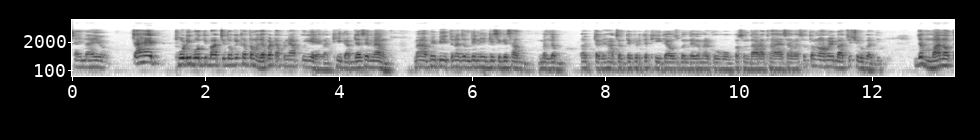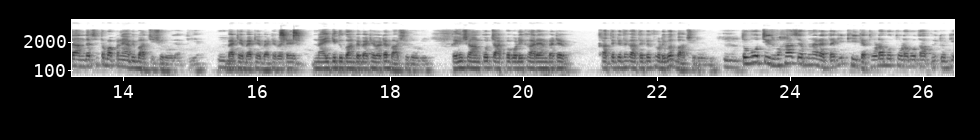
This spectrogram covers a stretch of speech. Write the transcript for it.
चाहे ना ही हो। चाहे थोड़ी बहुत ही बातचीत होकर खत्म हो जाए बट अपने आप को ये रहेगा ठीक है अब जैसे मैं हूँ मैं अभी भी इतना जल्दी नहीं किसी के साथ मतलब अब तक यहाँ चलते फिरते ठीक है उस बंदे का मेरे को वो पसंद आ रहा था ऐसा वैसा तो नॉर्मली बातचीत शुरू कर दी। जब मन होता है अंदर से तब अपने आप ही बातचीत शुरू हो जाती है। हम्म, बैठे बैठे बैठे बैठे नाई की दुकान पे बैठे बैठे बात शुरू होगी। कहीं शाम को चाट पकौड़ी खा रहे हैं हम बैठे खाते पीते खाते पीते थोड़ी बहुत बात शुरू होगी। हम्म, तो वो चीज़ वहाँ से अपना रहता है कि ठीक है थोड़ा बहुत थोड़ा बहुत आपने क्योंकि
